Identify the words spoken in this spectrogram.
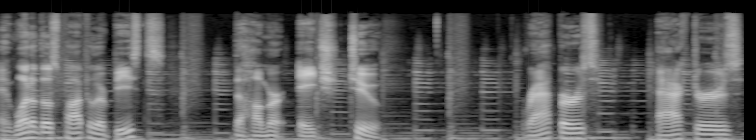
And one of those popular beasts, the Hummer H2. Rappers, actors,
